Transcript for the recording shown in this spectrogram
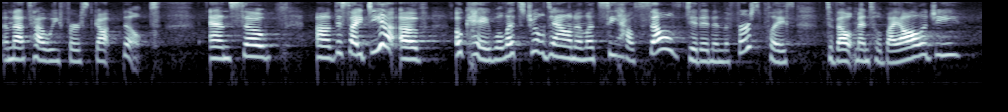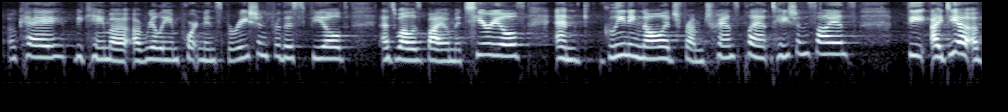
and that's how we first got built. And so, uh, this idea of, okay, well, let's drill down and let's see how cells did it in the first place, developmental biology, okay, became a, a, really important inspiration for this field, as well as biomaterials and gleaning knowledge from transplantation science. The idea of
